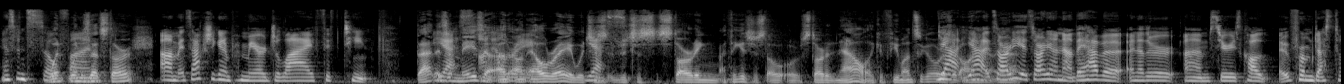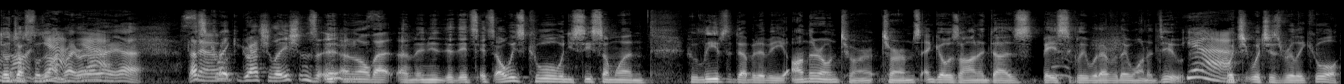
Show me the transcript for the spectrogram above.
and it's been so When- fun. when does that start? Um, it's actually going to premiere July fifteenth. That is Yes, amazing on on, on El El Rey. Which Yes. is which is starting. I think it's just oh, started now, like a few months ago. or is Yeah, it on yeah, now? it's already it's already on now. They have a, another um, series called uh, From Dusk Till Till Dawn. Dusk Till Dawn. Yeah, right, right, yeah. right, yeah. That's So- great. Congratulations and and all that. I mean, it's it's always cool when you see someone who leaves the WWE on their own ter- terms and goes on and does basically whatever they want to do. Yeah. which which is really cool.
